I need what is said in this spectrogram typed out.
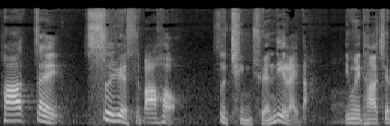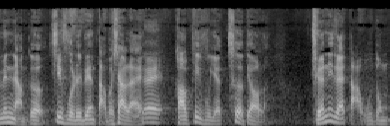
他在四月十八号是请全力来打，因为他前面两个基辅那边打不下来，对，卡基辅也撤掉了，全力来打乌东。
